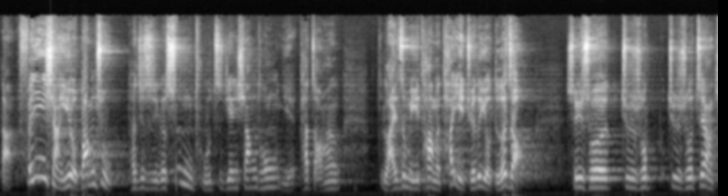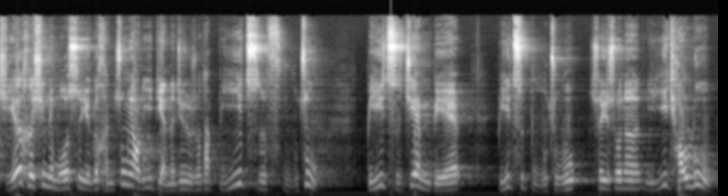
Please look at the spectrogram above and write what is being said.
啊，分享也有帮助，他就是一个圣徒之间相通，也他早上来这么一趟呢，他也觉得有得着，所以说就是说就是说这样结合性的模式有个很重要的一点呢，就是说它彼此辅助，彼此鉴别，彼此补足，所以说呢，你一条路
